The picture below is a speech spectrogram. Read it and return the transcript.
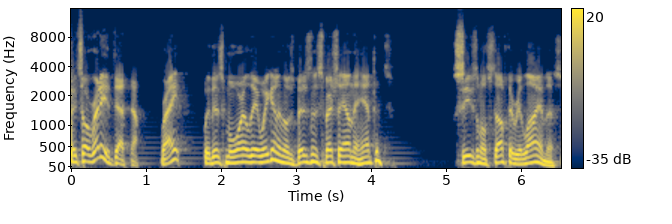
It's already a death knell, right? With this Memorial Day weekend and those businesses, especially on the Hamptons. Seasonal stuff, they rely on this.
